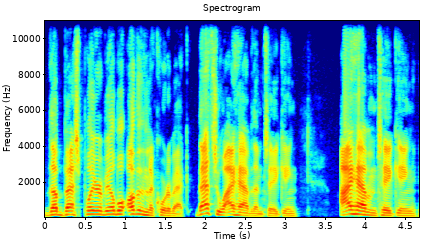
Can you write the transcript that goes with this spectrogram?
the best player available other than a quarterback. That's who I have them taking. I have them taking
